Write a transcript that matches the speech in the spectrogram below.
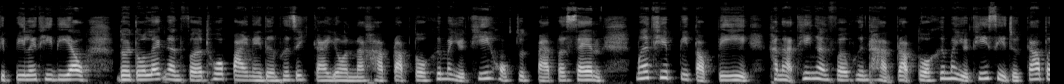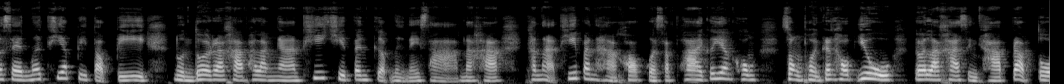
40 ปีเลยทีเดียว โดยตัวเลขเงินเฟอ้อทั่วไปในเดือนพฤศจิกายนนะคะ ปรับตัวขึ้นมาอยู่ที่ 6.8%เมื่อเทียบปีต่อปี ขณะที่เงินเฟอ้อพื้นฐานปรับตัวขึ้นมาอยู่ที่ 4.9%เมื่อเทียบปีต่อปี หนุนโดยราคาพลังงานที่คิดเป็นเกือบ 1 ใน 3 นะคะ ขณะที่ปัญหาคอขวดซัพพลายก็ยังคงส่งผลกระทบอยู่ โดยราคาสินค้าปรับตัว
